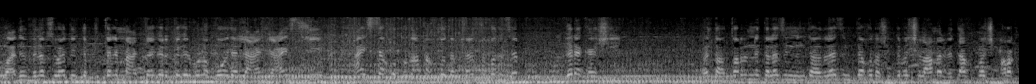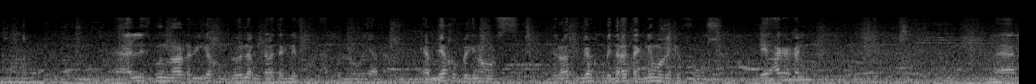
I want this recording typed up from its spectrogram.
وبعدين في نفس الوقت انت بتتكلم مع التاجر التاجر بيقول لك هو ده اللي عندي. عايز تشيل عايز تاخد بضاعتك خدها مش عايز تاخدها سيب غيرك هيشيل. فانت هتضطر ان انت لازم انت لازم تاخد عشان تمشي العمل بتاعك وتمشي حركتك. أقل زبون النهارده بيجي ياخد بيقول لك ب 3 جنيه في كله يعني كان بياخد بجنيه ونص. دلوقتي بياخد ب 3 جنيه وما بيكفوش. دي حاجة غاليه يعني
